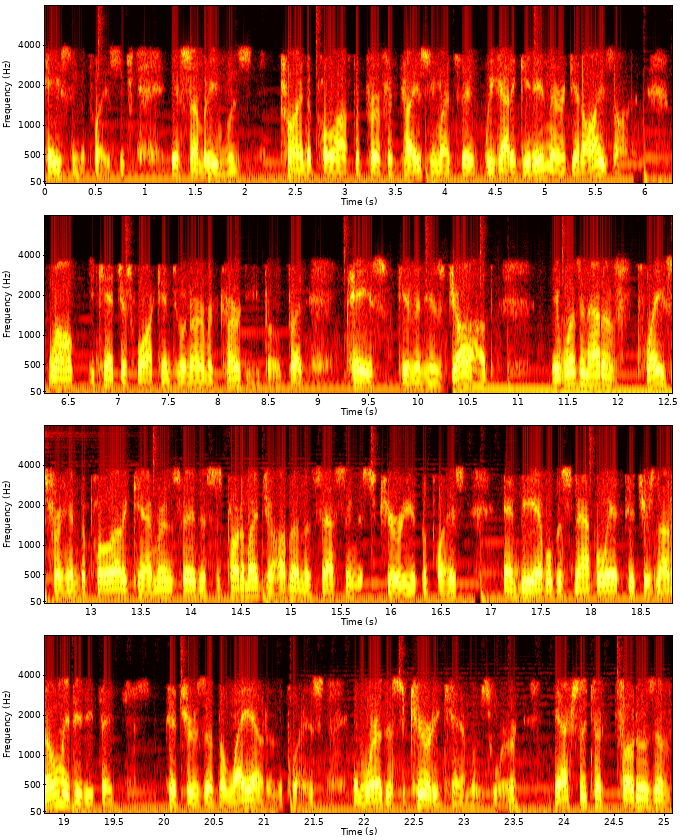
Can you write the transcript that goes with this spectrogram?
casing the place. If, if somebody was trying to pull off the perfect heist, you might say, we got to get in there and get eyes on it. Well, you can't just walk into an armored car depot, but Pace, given his job, it wasn't out of place for him to pull out a camera and say, This is part of my job. I'm assessing the security of the place and be able to snap away at pictures. Not only did he take pictures of the layout of the place and where the security cameras were, he actually took photos of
